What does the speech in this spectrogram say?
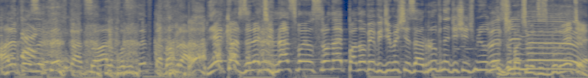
Ale pozytywka, co? Ale pozytywka, dobra. Nie każdy leci na swoją stronę. Panowie, widzimy się za równe 10 minut. Lecimy! Zobaczymy, co zbudujecie.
